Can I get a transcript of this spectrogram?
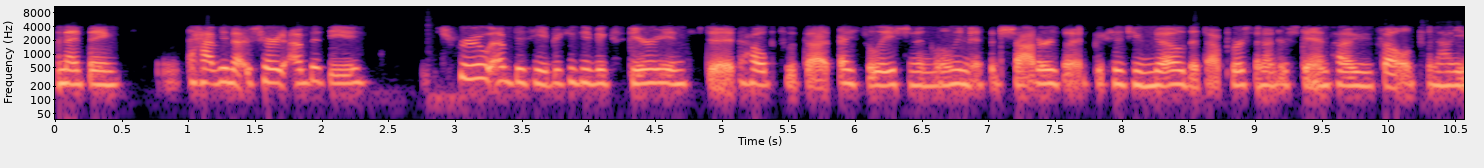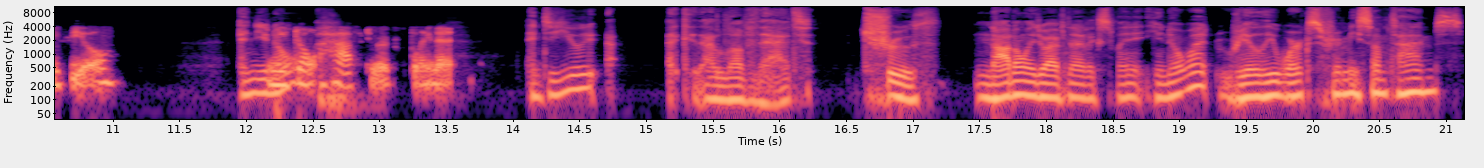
And I think having that shared empathy, true empathy, because you've experienced it, helps with that isolation and loneliness. It shatters it because you know that that person understands how you felt and how you feel. And you know, you don't have to explain it. And do you? I, love that truth. Not only do I have to not explain it, you know what really works for me sometimes?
